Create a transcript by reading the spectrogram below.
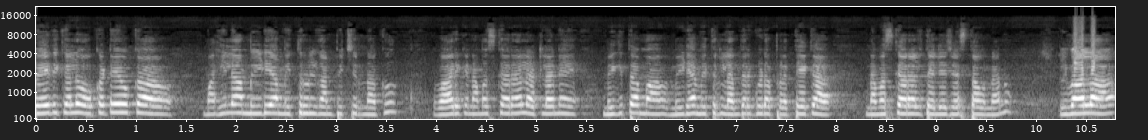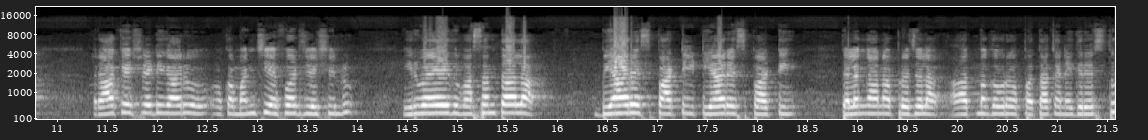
వేదికలో ఒకటే ఒక మహిళా మీడియా మిత్రులు కనిపించారు నాకు. వారికి నమస్కారాలు. అట్లానే మిగతా మా మీడియా మిత్రులందరికీ కూడా ప్రత్యేక నమస్కారాలు తెలియజేస్తూ ఉన్నాను. ఇవాళ రాకేష్ రెడ్డి గారు ఒక మంచి ఎఫర్ట్ చేసిండ్రు. ఇరవై ఐదు వసంతాల BRS party TRS party Telangana ప్రజల ఆత్మగౌరవ పతాకాన్ని ఎగరేస్తూ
